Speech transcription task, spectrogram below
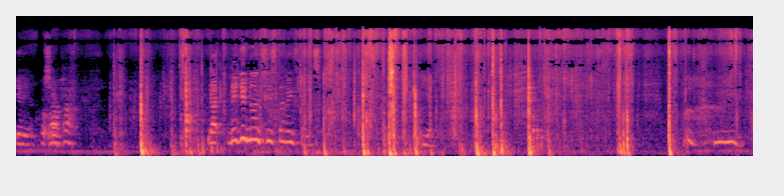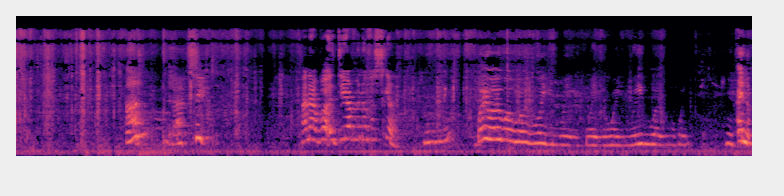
Yeah, yeah. But Sorry. Like, did you notice the reference? Yes. And that's it. And then, what? Do you have another skill? Wait, wait, wait, wait, wait, wait, wait, wait, wait, wait, wait. I know.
